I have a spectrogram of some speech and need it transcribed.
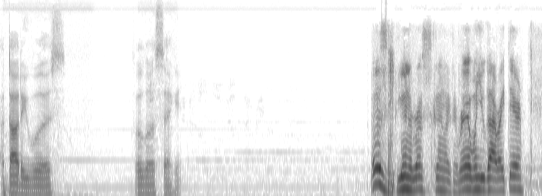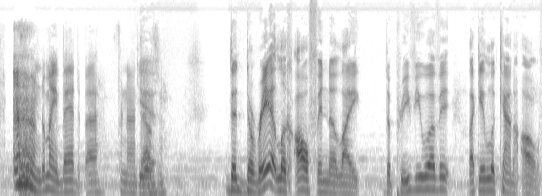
I thought he was. For a little second. This universal skin like the red one you got right there. Them ain't bad to buy for 9000 Yeah. The the red look off in the like the preview of it. Like it looked kinda off.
